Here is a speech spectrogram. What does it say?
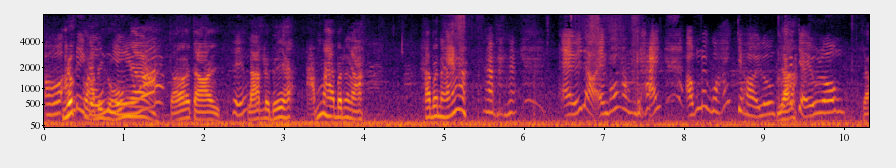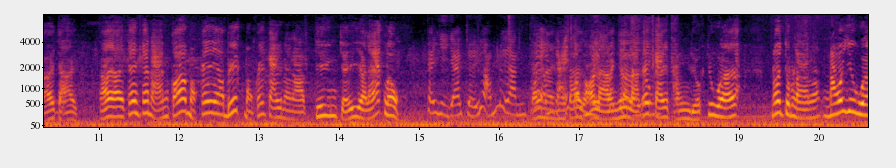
Ổng nhất đi là đi ruộng nha. quá. Trời ơi trời. Thì là bị ẩm hai bên đây nè. Hai bên háng á em biết rồi em thấy ông gái. Ổng nó quá trời luôn khó Dạ. chịu luôn. Trời ơi trời. Ê, cái cái này anh có một cái biết một cái cây này là chiên chị và lát luôn. Cây gì dạ chỉ ổng đi anh. Thấy đây ông này người ta gọi là như là cái luôn. cây thần dược dưới quê á. Nói chung là nói dưới quê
